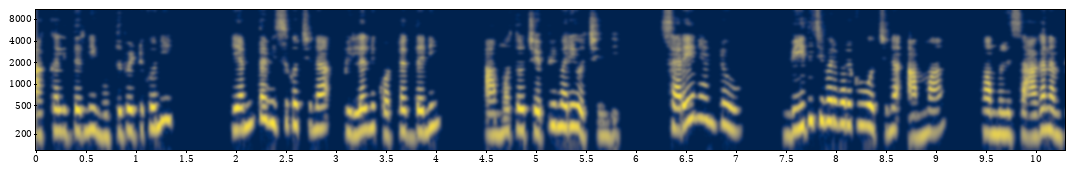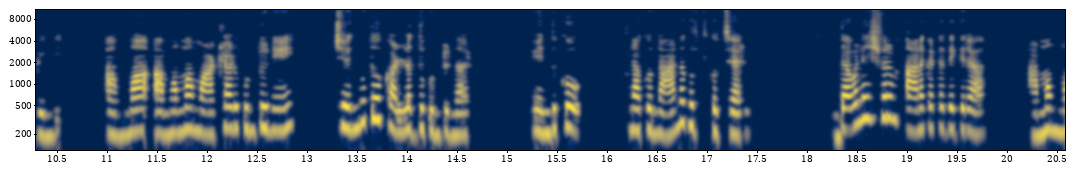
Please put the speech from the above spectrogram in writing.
అక్కలిద్దరినీ ముద్దు పెట్టుకుని ఎంత విసుగొచ్చినా పిల్లల్ని కొట్టొద్దని అమ్మతో చెప్పి మరీ వచ్చింది. సరేనంటూ వీధి చివరి వరకు వచ్చిన అమ్మ మమ్మల్ని సాగనంపింది. అమ్మ అమ్మమ్మ మాట్లాడుకుంటూనే చెంగుతో కళ్ళద్దుకుంటున్నారు. ఎందుకో నాకు నాన్న గుర్తుకొచ్చారు. ధవళేశ్వరం ఆనకట్ట దగ్గర అమ్మమ్మ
